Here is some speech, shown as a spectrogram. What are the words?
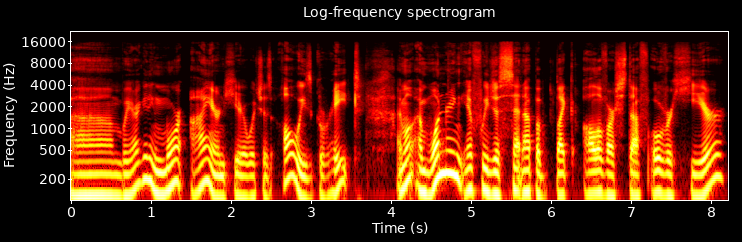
Um, we are getting more iron here, which is always great. I'm, I'm wondering if we just set up a, like all of our stuff over here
